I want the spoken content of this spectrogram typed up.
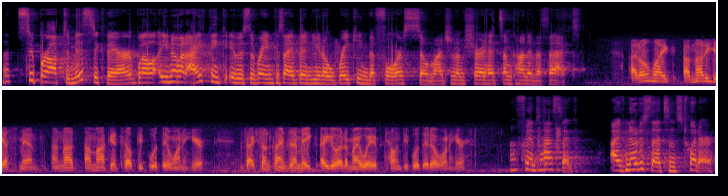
that's super optimistic there. Well, you know what? I think it was the rain because I've been, you know, raking the forest so much, and I'm sure it had some kind of effect. I don't like. I'm not a yes man. I'm not. I'm not going to tell people what they want to hear. In fact, sometimes I make. I go out of my way of telling people what they don't want to hear. Oh, fantastic! I've noticed that since Twitter.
